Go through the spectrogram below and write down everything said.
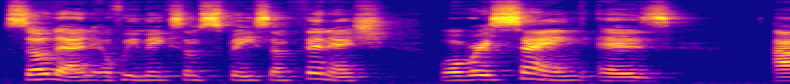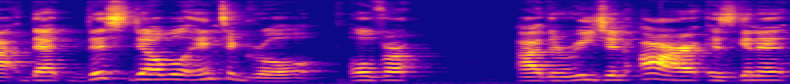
So then, if we make some space and finish, what we're saying is uh, that this double integral over uh, the region r is going to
